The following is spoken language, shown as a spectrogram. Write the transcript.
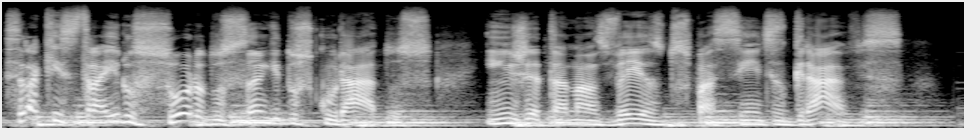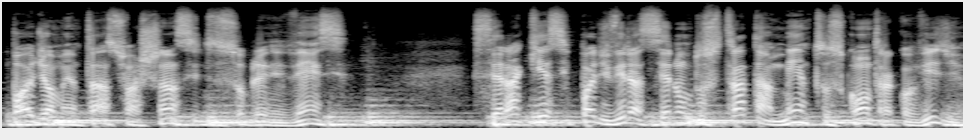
Será que extrair o soro do sangue dos curados e injetar nas veias dos pacientes graves pode aumentar sua chance de sobrevivência? Será que esse pode vir a ser um dos tratamentos contra a Covid?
